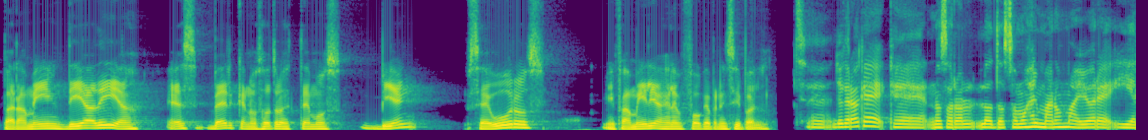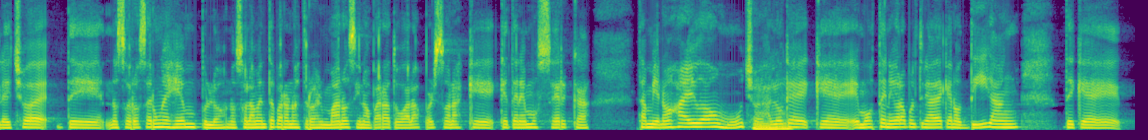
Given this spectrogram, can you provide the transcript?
Para mí, día a día, es ver que nosotros estemos bien, seguros. Mi familia es el enfoque principal. Sí, yo creo que, que, nosotros los dos somos hermanos mayores y el hecho de, nosotros ser un ejemplo, no solamente para nuestros hermanos, sino para todas las personas que, que tenemos cerca, también nos ha ayudado mucho. Es algo que, que hemos tenido la oportunidad de que nos digan, de que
